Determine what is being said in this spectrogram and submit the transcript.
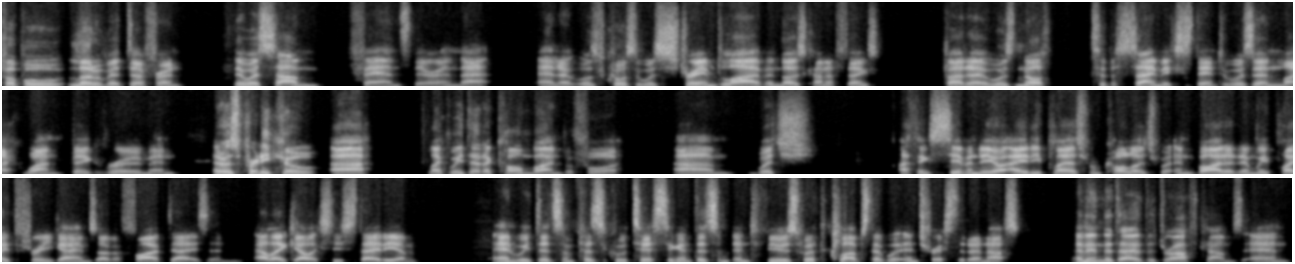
Football, a little bit different. There were some fans there in that. And it was, of course, it was streamed live and those kind of things. But it was not to the same extent. It was in like one big room and it was pretty cool. Uh, like we did a combine before, um, which I think 70 or 80 players from college were invited, and we played three games over five days in LA Galaxy Stadium. And we did some physical testing and did some interviews with clubs that were interested in us. And then the day of the draft comes, and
